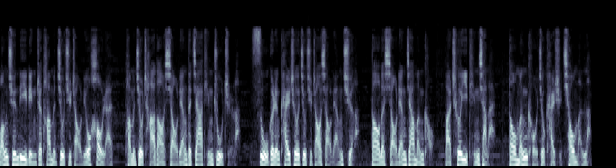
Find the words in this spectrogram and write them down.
王群力领着他们就去找刘浩然。他们就查到小梁的家庭住址了，四五个人开车就去找小梁去了。到了小梁家门口，把车一停下来，到门口就开始敲门了。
